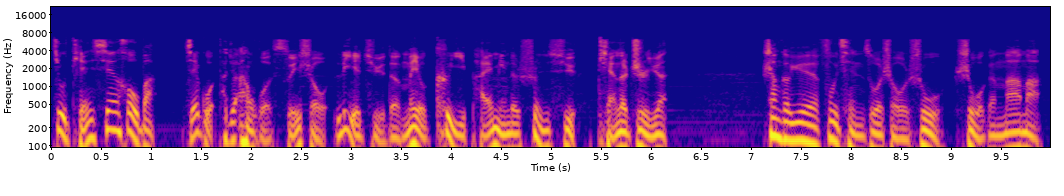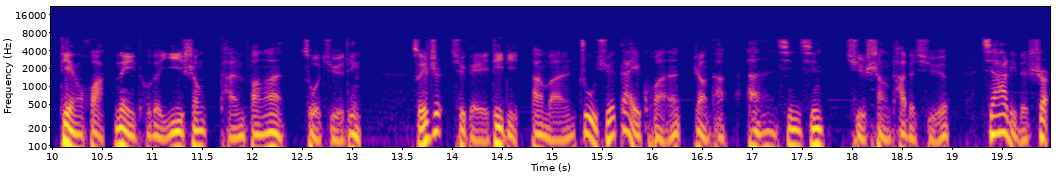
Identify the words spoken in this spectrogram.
就填先后吧。结果他就按我随手列举的没有刻意排名的顺序填了志愿。上个月父亲做手术，是我跟妈妈电话那头的医生谈方案做决定，随之去给弟弟办完助学贷款，让他安安心心去上他的学，家里的事儿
